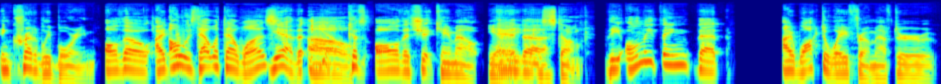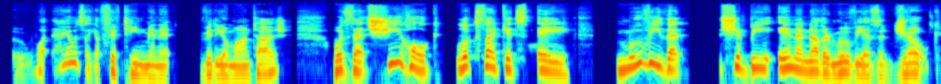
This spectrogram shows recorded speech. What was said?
Incredibly boring. Although I Oh, is that what that was? yeah, that, Oh. because all that shit came out. Yeah, and they, uh, they stunk. the only thing that I walked away from after what it was like a 15 minute video montage was that She Hulk looks like it's a movie that should be in another movie as a joke.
